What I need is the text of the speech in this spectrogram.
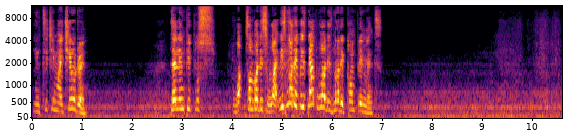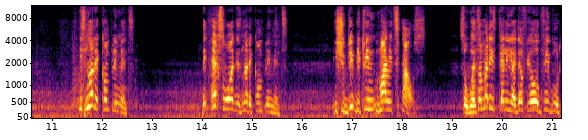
in teaching my children. Telling people what somebody's wife. It's not a, it's, that word is not a compliment. It's not a compliment. The X word is not a compliment. It should be between married spouse. So when somebody is telling you, I just feel, oh, feel good,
